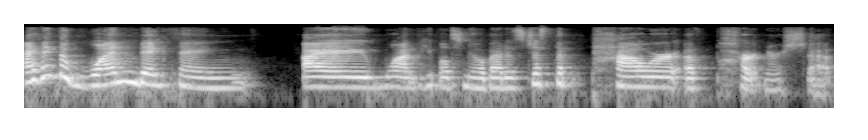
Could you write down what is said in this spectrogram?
I think the one big thing I want people to know about is just the power of partnership.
